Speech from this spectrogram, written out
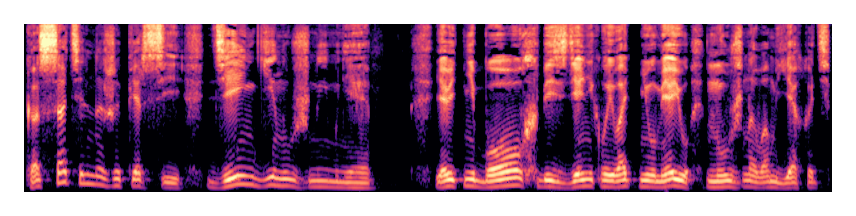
Касательно же Персии, деньги нужны мне. Я ведь не бог, без денег воевать не умею, нужно вам ехать.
